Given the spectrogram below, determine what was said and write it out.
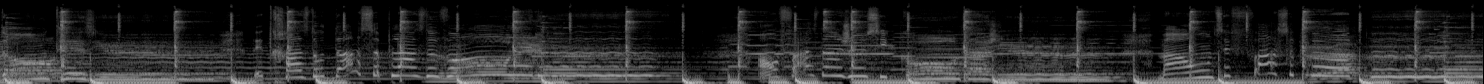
Dans tes yeux, des traces d'audace se placent devant les deux. En face d'un jeu si contagieux, ma honte s'efface peu à peu.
